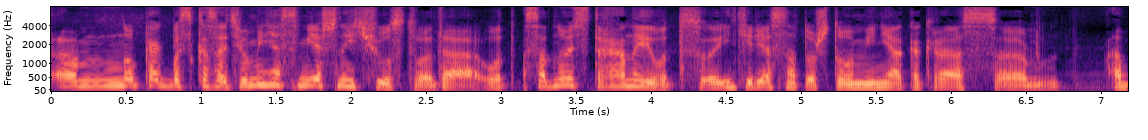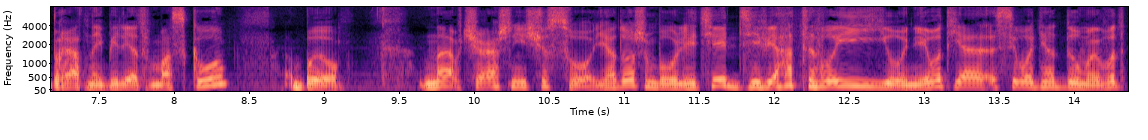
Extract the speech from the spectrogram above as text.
Эм, ну, как бы сказать, у меня смешанные чувства, да. Вот с одной стороны, вот интересно то, что у меня как раз эм, обратный билет в Москву был на вчерашнее число. Я должен был улететь 9 июня. И вот я сегодня думаю, вот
